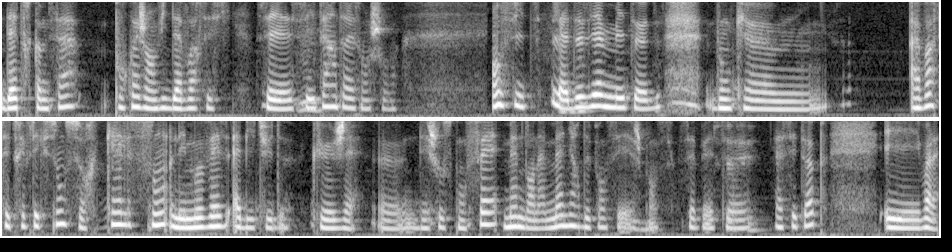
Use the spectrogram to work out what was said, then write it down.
d'être comme ça? Pourquoi j'ai envie d'avoir ceci? C'est mhm. hyper intéressant, je trouve. Ensuite, la mhm. deuxième méthode. Donc, euh, avoir cette réflexion sur quelles sont les mauvaises habitudes que j'ai, euh, des choses qu'on fait, même dans la manière de penser, je pense. Ça peut être euh, assez top. Et voilà,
